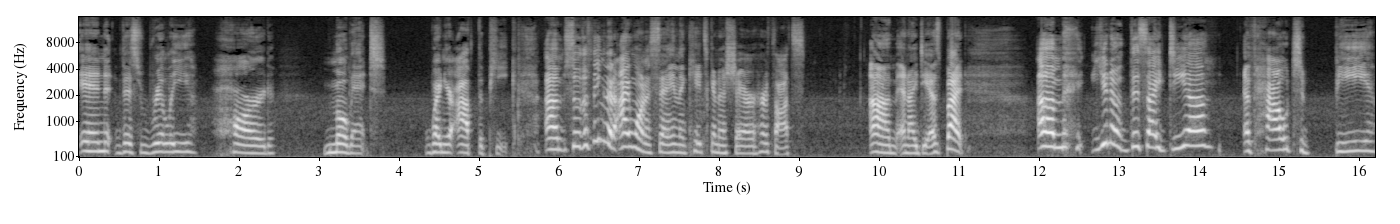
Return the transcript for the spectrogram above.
in this really hard moment when you're at the peak? Um, so the thing that I want to say, and then Kate's going to share her thoughts um, and ideas, but um, you know, this idea of how to be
